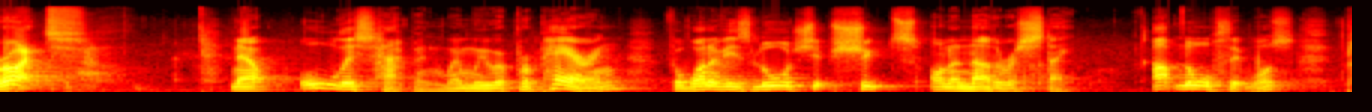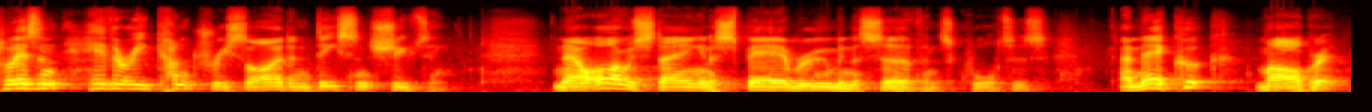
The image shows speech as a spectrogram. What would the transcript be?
Right. Now, all this happened when we were preparing for one of his lordship's shoots on another estate. Up north it was, pleasant, heathery countryside and decent shooting. Now, I was staying in a spare room in the servants' quarters, and their cook, Margaret,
